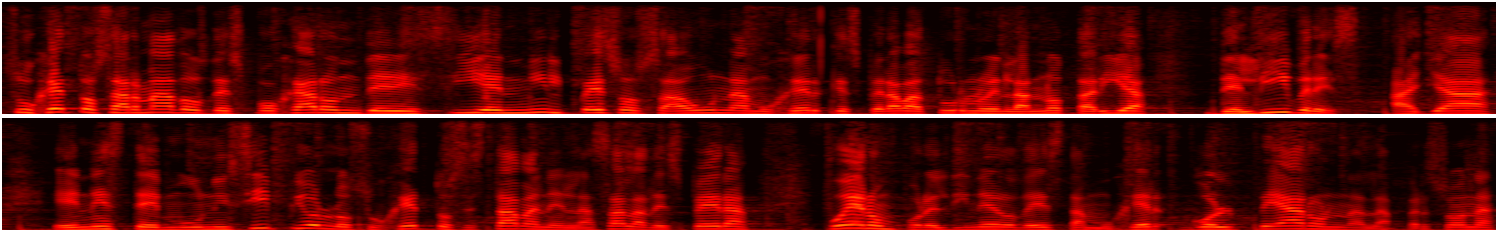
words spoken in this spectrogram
Sujetos armados despojaron de 100 mil pesos a una mujer que esperaba turno en la notaría de Libres allá en este municipio. Los sujetos estaban en la sala de espera, fueron por el dinero de esta mujer, golpearon a la persona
